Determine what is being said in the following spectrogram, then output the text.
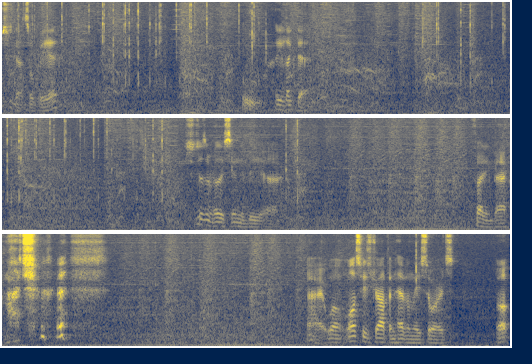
She's not so bad. Ooh, how do you like that? She doesn't really seem to be uh, fighting back much. Alright, well, while she's dropping heavenly swords. Oh,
